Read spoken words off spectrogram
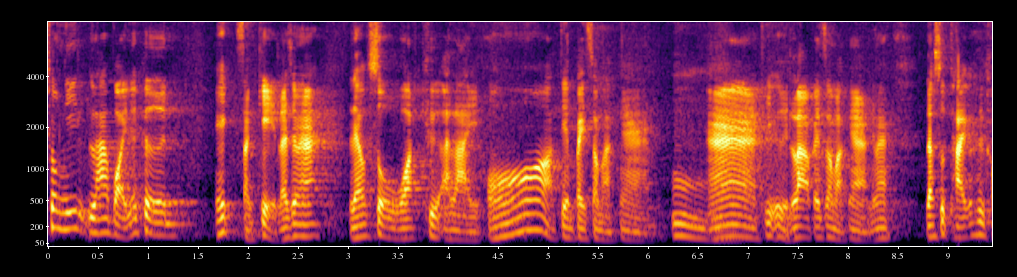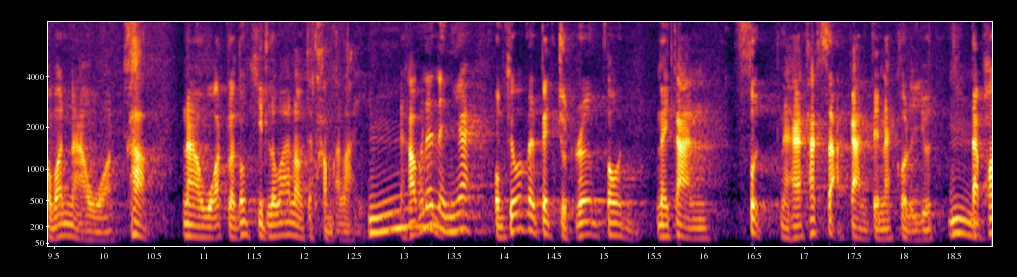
ช่วงนี้ลาบ่อยเหลือเกินเอ๊ะสังเกตแล้วใช่ไหมฮะแล้ว so what คืออะไรอ๋อเตรียมไปสมัครงานอืมอ่าที่อื่นลาไปสมัครงานใช่ไหมแล้วสุดท้ายก็คือคำว่า now what ครับ now what เราต้องคิดแล้วว่าเราจะทำอะไรนะครับเพราะฉะนั้นในเนี้ยผมคิดว่ามันเป็นจุดเริ่มต้นในการ ฝึกนะฮะทักษะการเป็นนักกลยุทธ์ แต่พอ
